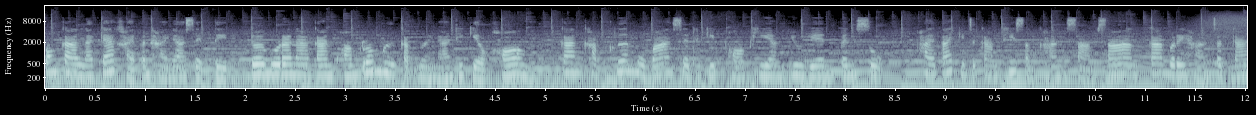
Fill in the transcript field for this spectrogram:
ป้องกันและแก้ไขปัญหายาเสพติด โดยบูรณาการความร่วมมือกับหน่วยงานที่เกี่ยวข้อง การขับเคลื่อนหมู่บ้านเศรษฐกิจพอเพียง อยู่เย็นเป็นสุข ภายใต้กิจกรรมที่สำคัญ 3 สร้าง การบริหารจัดการ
